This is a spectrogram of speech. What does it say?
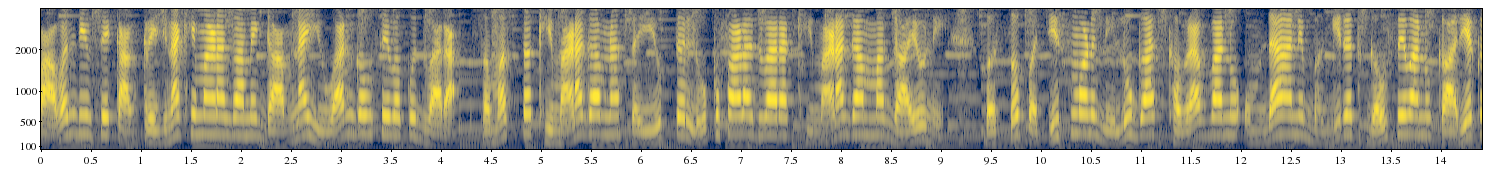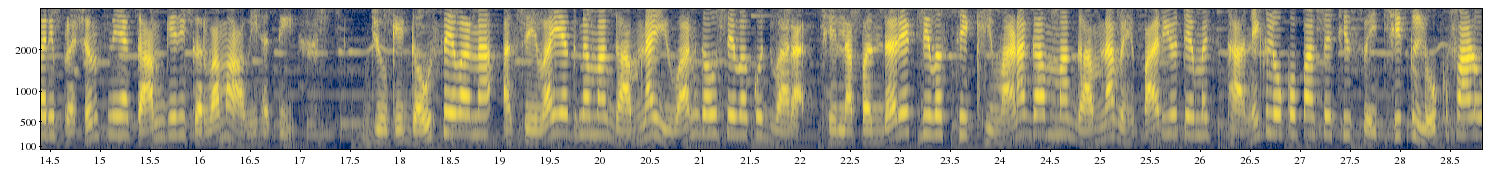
પાવન દિવસે કાંકરેજના ખીમાણા ગામે ગામના યુવાન ગૌસેવકો દ્વારા સમસ્ત ખીમાણા ગામના સંયુક્ત લોકફાળા દ્વારા ખીમાણા ગામમાં ગાયોને બસો પચીસ મણ લીલું ઘાસ ખવડાવવાનું ઉમદા અને ભગીરથ ગૌસેવાનું કાર્ય કરી પ્રશંસનીય કામગીરી કરવામાં આવી હતી. જો કે ગૌ સેવાના આ સેવા યજ્ઞમાં ગામના યુવાન ગૌસેવકો દ્વારા છેલ્લા પંદરેક દિવસથી ખીમાણા ગામમાં ગામના વેપારીઓ તેમજ સ્થાનિક લોકો પાસેથી સ્વૈચ્છિક લોકફાળો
